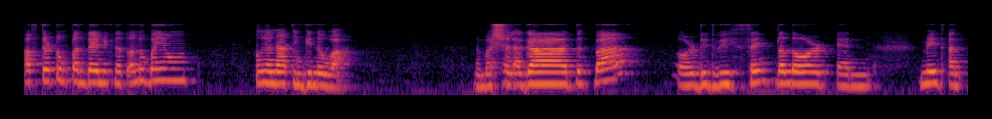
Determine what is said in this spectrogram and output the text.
after tong pandemic na to, ano ba yung una natin ginawa? Namasyal agad, ba? Or did we thank the Lord and made an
